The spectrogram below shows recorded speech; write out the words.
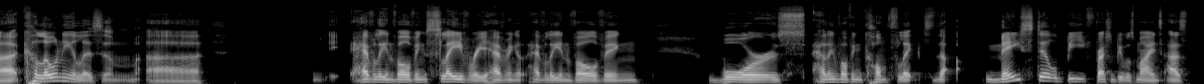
uh, colonialism, uh, heavily involving slavery, heavily, heavily involving wars, heavily involving conflict that may still be fresh in people's minds as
